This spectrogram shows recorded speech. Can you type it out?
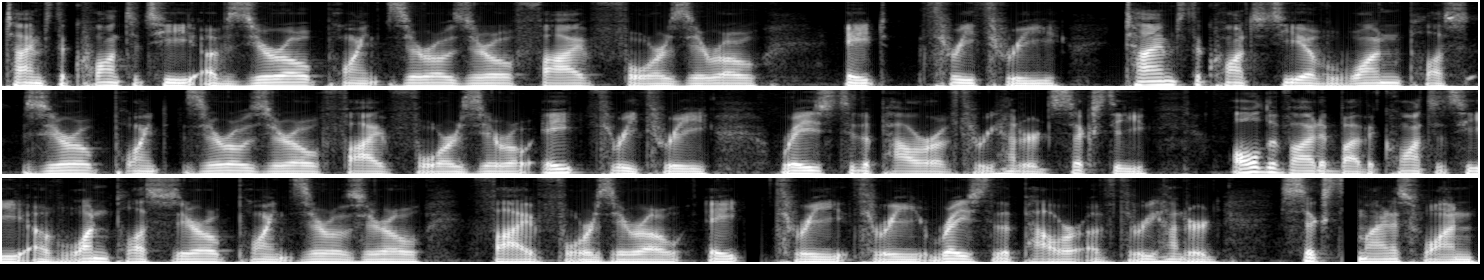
times the quantity of 0.00540,833 times the quantity of 1 plus 0.00540,833 raised to the power of 360, all divided by the quantity of 1 plus 0.00540,833 raised to the power of 360 minus 1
